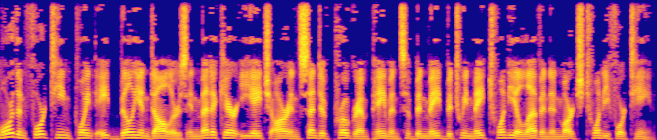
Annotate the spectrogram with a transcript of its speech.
More than $14.8 billion in Medicare EHR incentive program payments have been made between May 2011 and March 2014.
